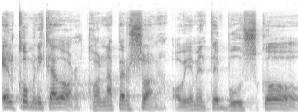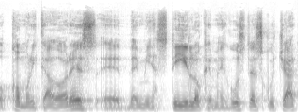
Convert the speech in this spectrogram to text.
el comunicador, con la persona. Obviamente busco comunicadores eh, de mi estilo, que me gusta escuchar,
